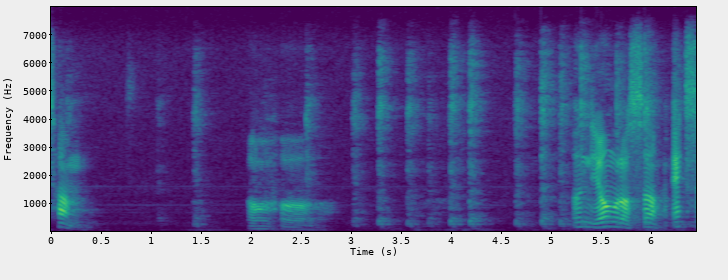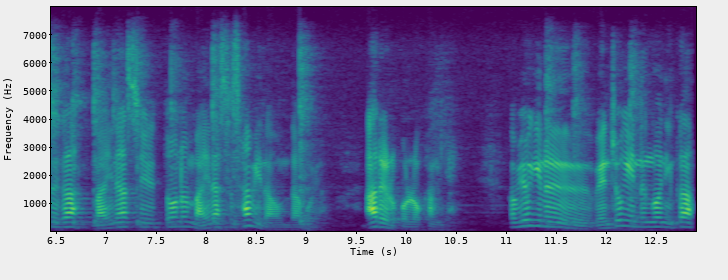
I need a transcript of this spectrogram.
3 오호 은 0으로서 x가 마이너스 1 또는 마이너스 3이 나온다고요. 아래로 볼록한 게. 그럼 여기는 왼쪽에 있는 거니까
